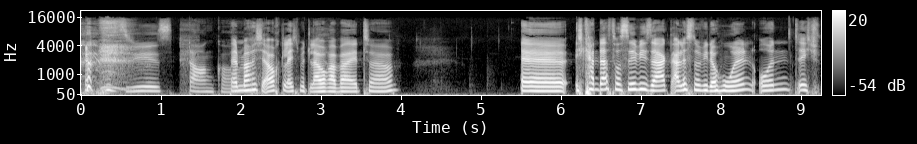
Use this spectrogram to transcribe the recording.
Süß. Danke. Dann mache ich auch gleich mit Laura weiter. Äh, ich kann das, was Silvi sagt, alles nur wiederholen. Und ich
